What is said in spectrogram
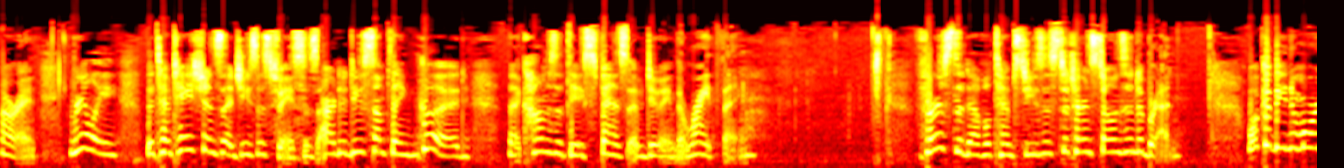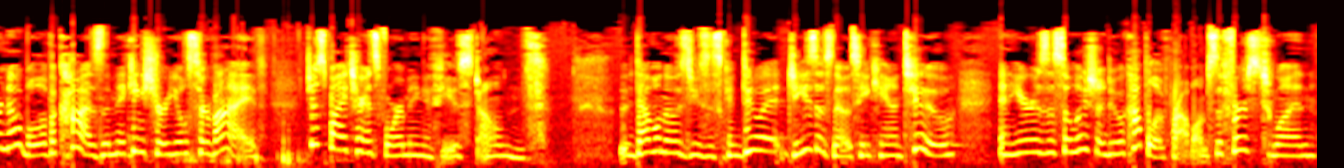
All right. Really, the temptations that Jesus faces are to do something good that comes at the expense of doing the right thing. First, the devil tempts Jesus to turn stones into bread. What could be more noble of a cause than making sure you'll survive just by transforming a few stones? The devil knows Jesus can do it. Jesus knows he can too. And here is the solution to a couple of problems. The first one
